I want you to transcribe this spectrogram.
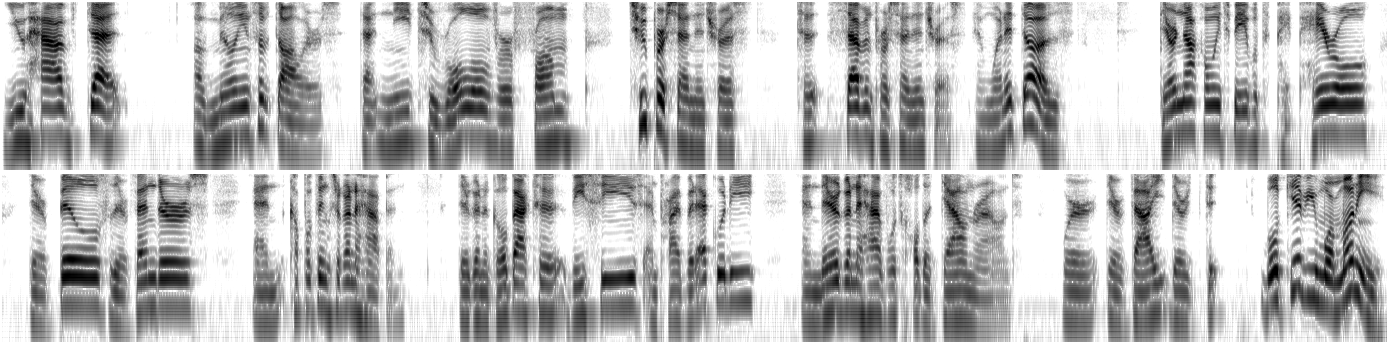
you have debt of millions of dollars that need to roll over from 2% interest to 7% interest. And when it does, they're not going to be able to pay payroll, their bills, their vendors, and a couple things are going to happen. They're going to go back to VCs and private equity, and they're going to have what's called a down round, where their value, their, they, will give you more money,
